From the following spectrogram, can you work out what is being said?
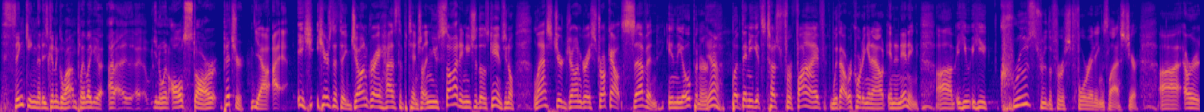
thinking that he's going to go out and play like a, a, a- you know an all star pitcher. Yeah, I, here's the thing. Jon Gray has the potential, and you saw it in each of those games. You know, last year Jon Gray struck out seven in the opener, Yeah. but then he gets touched for five without recording an out in an inning. Um, he he cruised through the first four innings last year, uh, or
